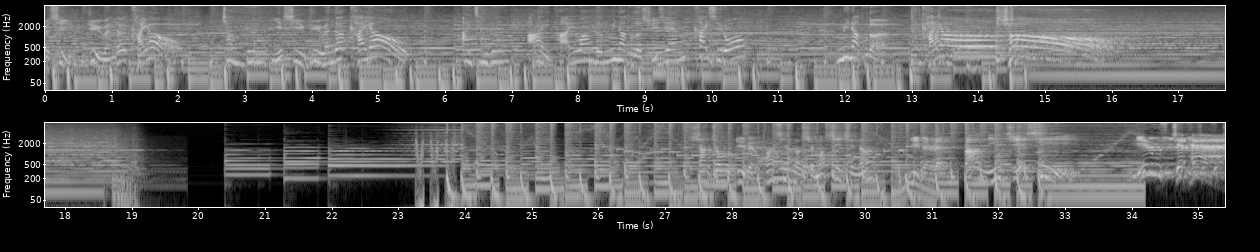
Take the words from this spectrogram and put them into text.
这是日文的卡要，唱歌也是日文的卡要。爱唱歌、爱台湾的米纳图的时间开始喽！米纳图的卡要唱。发现了什么事情呢？日本人帮你解析。News Japan。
